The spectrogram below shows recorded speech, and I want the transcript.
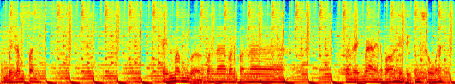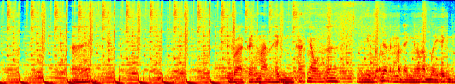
khoảng 75 phân cái mâm của con à, con con à, con đánh ba này nó có hiển thị thông số này. Đấy. và cái màn hình khác nhau nữa. Mình nhìn rõ nhất là cái màn hình nó là 10 inch này.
